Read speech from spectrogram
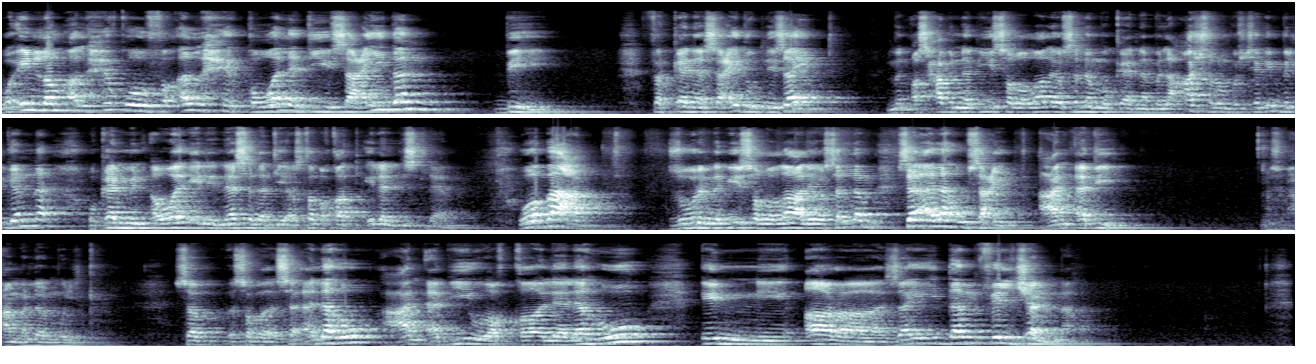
وإن لم ألحقه فألحق ولدي سعيدا به. فكان سعيد بن زيد من أصحاب النبي صلى الله عليه وسلم وكان من العشر المبشرين بالجنة وكان من أوائل الناس التي استبقت إلى الإسلام. وبعد ظهور النبي صلى الله عليه وسلم سأله سعيد عن ابيه سبحان الله الملك. سأله عن ابيه وقال له إني أرى زيدا في الجنة.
